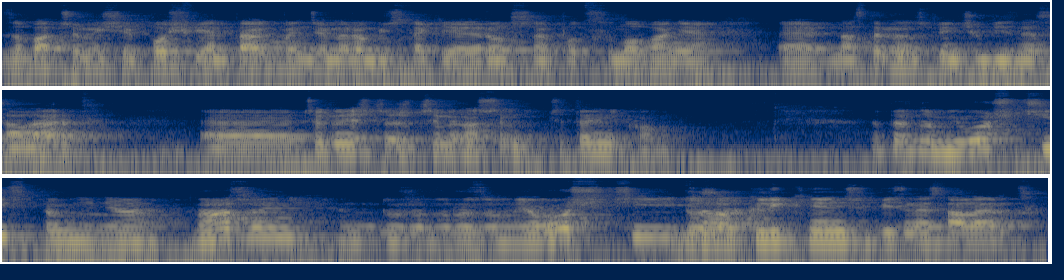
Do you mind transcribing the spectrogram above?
Zobaczymy się po świętach. Będziemy robić takie roczne podsumowanie e, w następnym spięciu Business Alert. E, Czego jeszcze życzymy naszym czytelnikom? Na pewno miłości, spełnienia marzeń, dużo wyrozumiałości. Dużo dla- kliknięć w Business Alert.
